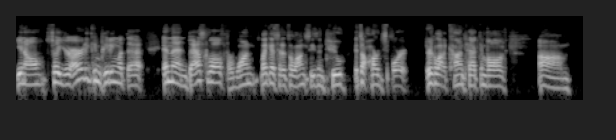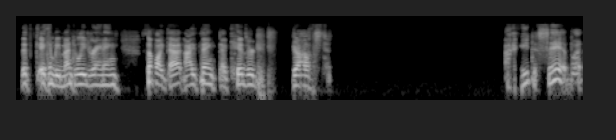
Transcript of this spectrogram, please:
You know, so you're already competing with that. And then basketball, for one, like I said, it's a long season. Two, it's a hard sport. There's a lot of contact involved. Um, it, it can be mentally draining, stuff like that. And I think that kids are just, I hate to say it, but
